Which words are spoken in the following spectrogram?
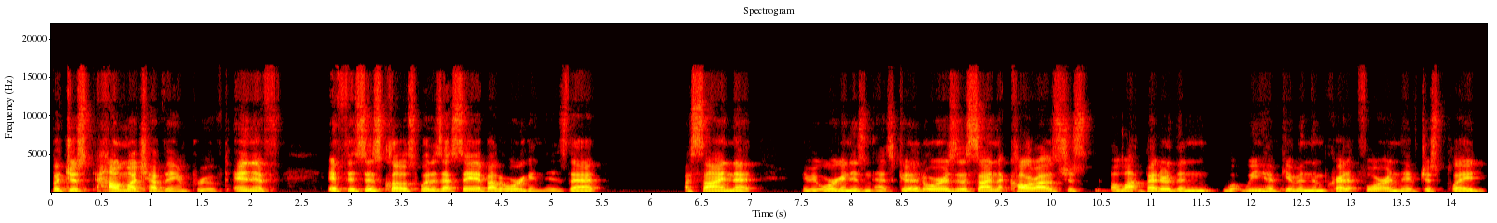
but just how much have they improved and if if this is close, what does that say about Oregon? Is that a sign that maybe Oregon isn't as good, or is it a sign that Colorado's just a lot better than what we have given them credit for, and they've just played,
